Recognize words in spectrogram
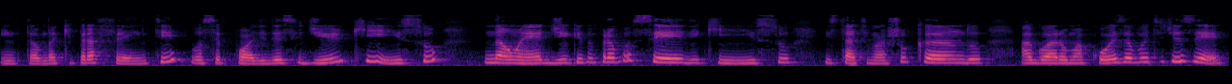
Então, daqui para frente, você pode decidir que isso não é digno para você, de que isso está te machucando. Agora, uma coisa eu vou te dizer:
